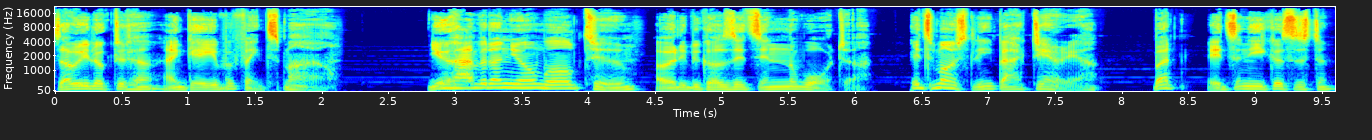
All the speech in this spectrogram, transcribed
Zoe looked at her and gave a faint smile. You have it on your world too, only because it's in the water. It's mostly bacteria, but it's an ecosystem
